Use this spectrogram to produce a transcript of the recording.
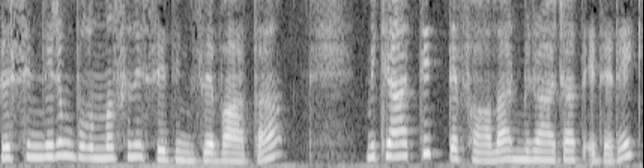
resimlerin bulunmasını istediğim zevata müteaddit defalar müracaat ederek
